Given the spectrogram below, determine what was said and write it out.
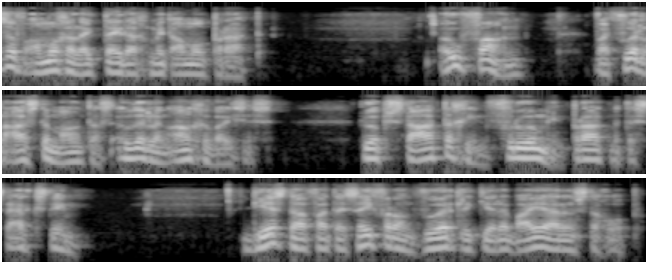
asof almal gelyktydig met almal praat. Ou van wat voor laaste maand as ouderling aangewys is, loop statig en vroom en praat met 'n sterk stem. Deesdae vat hy sy verantwoordelikhede baie ernstig op.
